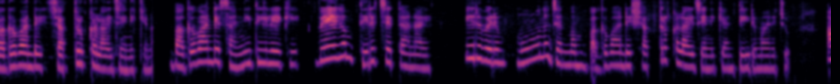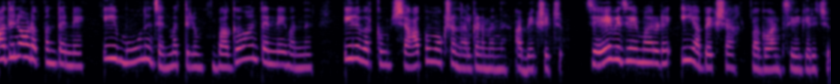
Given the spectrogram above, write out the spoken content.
ഭഗവാന്റെ ശത്രുക്കളായി ജനിക്കണം. ഭഗവാന്റെ സന്നിധിയിലേക്ക് വേഗം തിരിച്ചെത്താനായി ഇരുവരും മൂന്ന് ജന്മം ഭഗവാന്റെ ശത്രുക്കളായി ജനിക്കാൻ തീരുമാനിച്ചു. അതിനോടൊപ്പം തന്നെ ഈ മൂന്ന് ജന്മത്തിലും ഭഗവാൻ തന്നെ വന്ന് ഇരുവർക്കും ശാപമോക്ഷം നൽകണമെന്ന് അപേക്ഷിച്ചു. ജയവിജയന്മാരുടെ ഈ അപേക്ഷ ഭഗവാൻ സ്വീകരിച്ചു.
